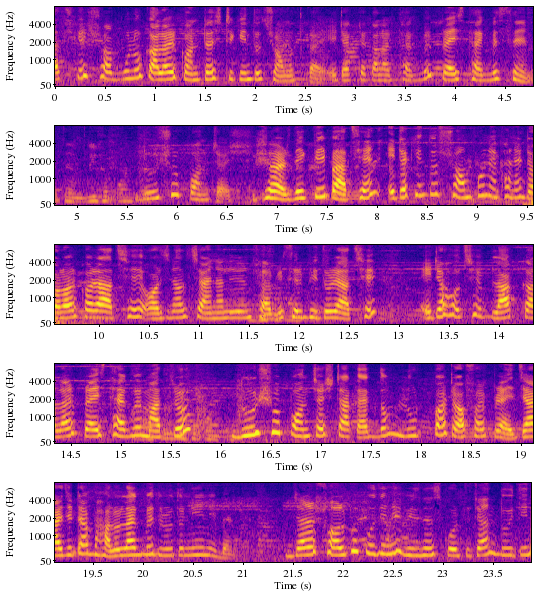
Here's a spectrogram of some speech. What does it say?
আজকের সবগুলো কালার কন্ট্রাস্টে কিন্তু চমৎকার। এটা একটা কালার থাকবে প্রাইস থাকবে সেম সেম দুশো পঞ্চাশ। দুশো পঞ্চাশ। ভিউয়ার্স দেখতেই পাচ্ছেন এটা কিন্তু সম্পূর্ণ এখানে ডলার করা আছে অরিজিনাল চায়না লিলেন ফ্যাব্রিক্সের ভিতরে আছে। এটা হচ্ছে ব্ল্যাক কালার প্রাইস থাকবে মাত্র দুশো পঞ্চাশ টাকা একদম লুটপাট অফার প্রাইস যার যেটা ভালো লাগবে দ্রুত নিয়ে নেবেন। যারা স্বল্প পুঁজি নিয়ে বিজনেস করতে চান দুই তিন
